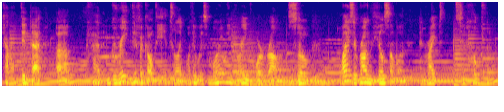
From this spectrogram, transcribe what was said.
kind of did that, uh, had great difficulty in telling whether it was morally right or wrong. So, why is it wrong to kill someone and right to help them?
